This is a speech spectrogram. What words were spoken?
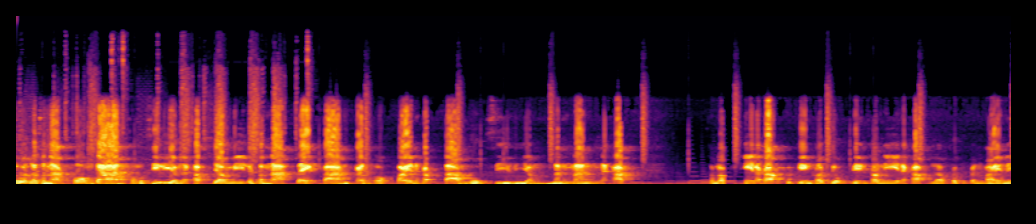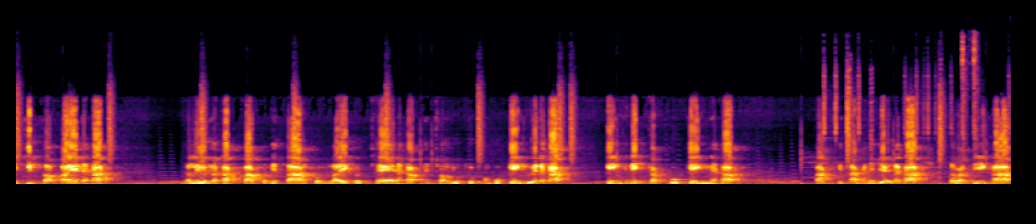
ส่วนลักษณะของด้านของรูปสี่เหลี่ยมนะครับ จะมีลักษณะแตกต่างกันออกไปนะครับ ตามรูปสี่เหลี่ยมนั้นๆนะครับสำหรับนนี้นะครับครูเก่งขอจบเพียงเท่านี้นะครับแล้วค่อยพบกันใหม่ในคลิปต่อไปนะครับอย่าลืมนะครับฝากกดติดตามกดไลค์กดแชร์นะครับในช่อง YouTube ของครูเก่งด้วยนะครับ เก่งคณิตกับครูเก่งนะครับฝากติดตามกันเยอะๆนะครับ สวัสดีครับ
